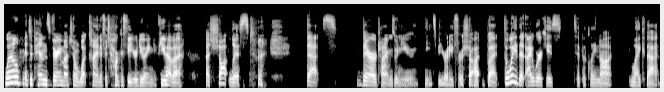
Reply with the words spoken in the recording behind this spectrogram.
Well, it depends very much on what kind of photography you're doing. If you have a, a shot list, that's there are times when you need to be ready for a shot. But the way that I work is typically not like that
